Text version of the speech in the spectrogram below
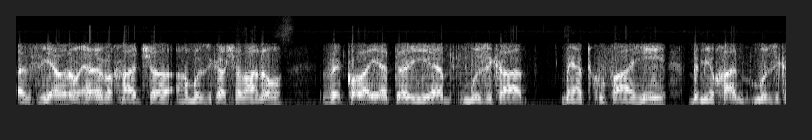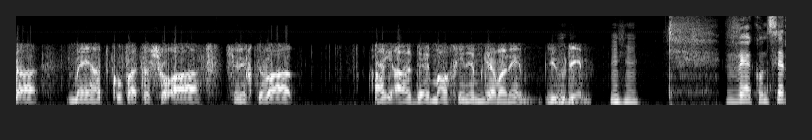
אז יהיה לנו ערב אחד של המוזיקה שלנו, וכל היתר יהיה מוזיקה מהתקופה ההיא, במיוחד מוזיקה מתקופת השואה שנכתבה על ידי מלחינים גרמנים, יהודים. והקונצרט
